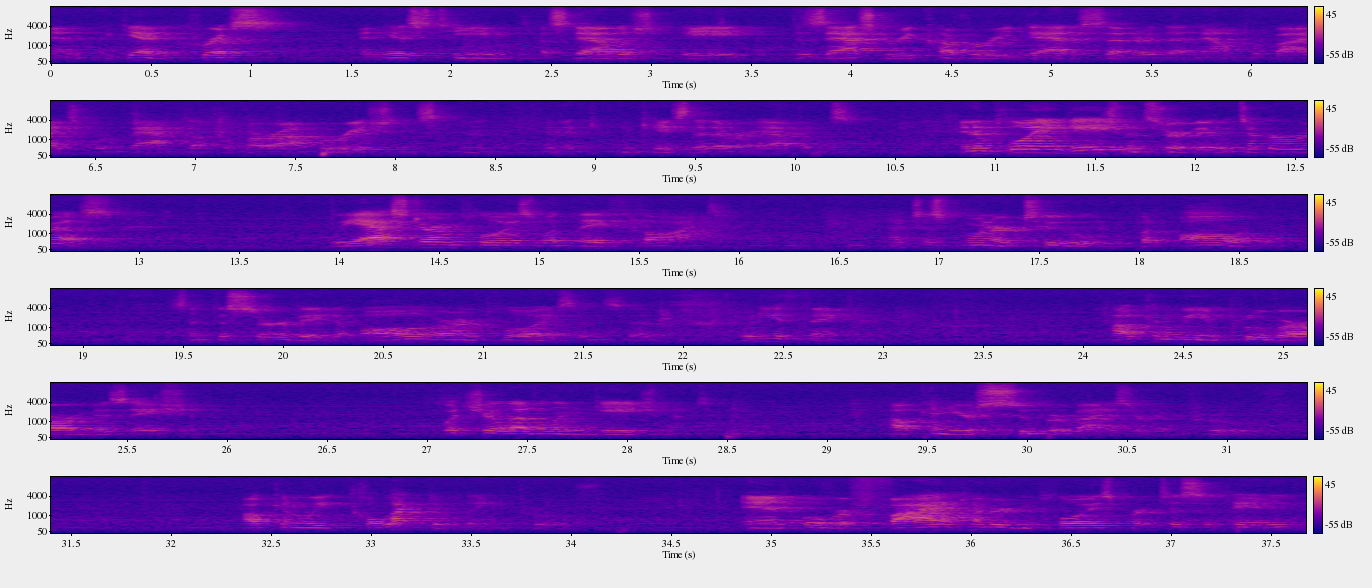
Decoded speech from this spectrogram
And again, Chris and his team established a disaster recovery data center that now provides for backup of our operations in, in, the, in case that ever happens. An employee engagement survey, we took a risk. We asked our employees what they thought. Not just one or two, but all of them. Sent a survey to all of our employees and said, what do you think? How can we improve our organization? What's your level of engagement? How can your supervisor improve? How can we collectively improve? And over 500 employees participated.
